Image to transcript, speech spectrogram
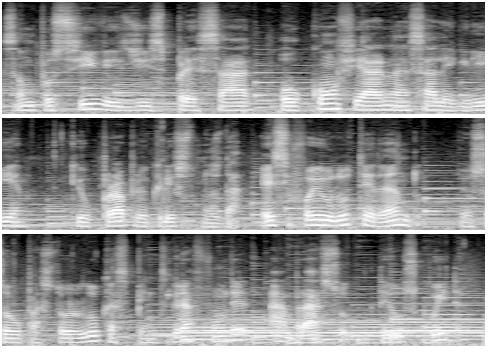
são possíveis de expressar ou confiar nessa alegria que o próprio Cristo nos dá. Esse foi o Luterando. Eu sou o pastor Lucas Pinto Grafunder. Abraço, Deus cuida.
